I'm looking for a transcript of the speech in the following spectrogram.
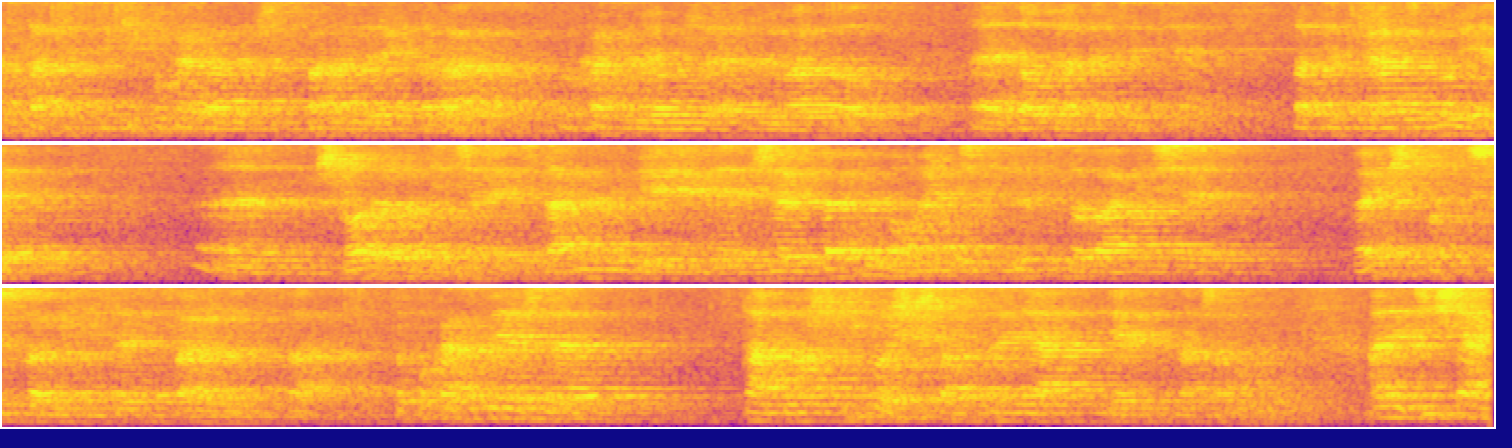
a statystyki pokazane przez Pana Dyrektora pokazują, że była to e, dobra decyzja. Zatem gratuluję e, Szkole Rolniczej, Lubiewie, że w pewnym momencie zdecydowali się wejść pod skrzydła Ministerstwa Rolnictwa. To pokazuje, że ta możliwość kształcenia jest znacząca. Ale dzisiaj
